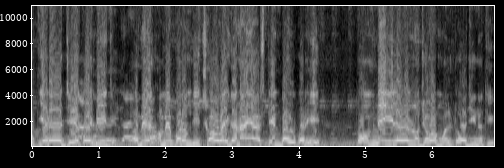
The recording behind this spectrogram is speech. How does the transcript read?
અત્યારે જે કોઈ બી અમે અમે પરમદી છ વાગ્યાના અહીંયા સ્ટેન્ડ બાય ઉપર હી તો અમને એ લેવલનો જવાબ મળતો હજી નથી.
